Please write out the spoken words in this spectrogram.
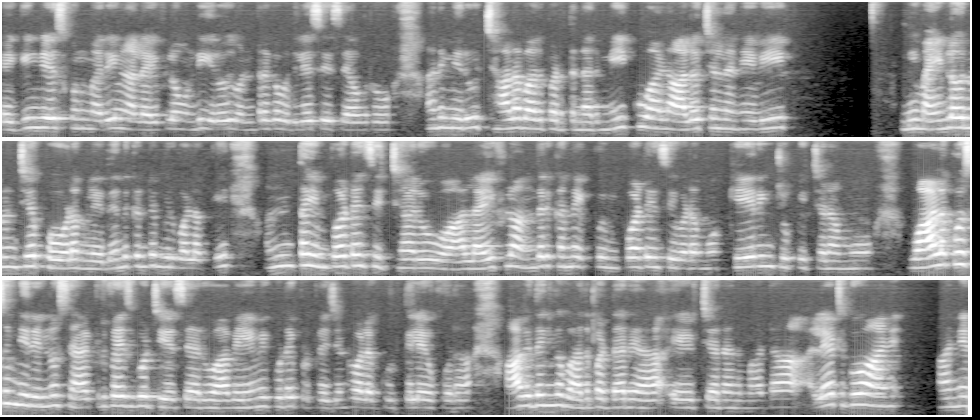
బెగ్గింగ్ చేసుకుని మరీ నా లైఫ్లో ఉండి ఈరోజు ఒంటరిగా వదిలేసేసేవారు అని మీరు చాలా బాధపడుతున్నారు. మీకు వాళ్ళ ఆలోచనలు అనేవి మీ మైండ్లో నుంచే పోవడం లేదు. ఎందుకంటే మీరు వాళ్ళకి అంత ఇంపార్టెన్స్ ఇచ్చారు. ఆ లైఫ్లో అందరికన్నా ఎక్కువ ఇంపార్టెన్స్ ఇవ్వడము కేరింగ్ చూపించడము వాళ్ళ కోసం మీరు ఎన్నో సాక్రిఫైస్ కూడా చేశారు. అవేమి కూడా ఇప్పుడు ప్రజెంట్ వాళ్ళకి గుర్తులేవు కూడా. ఆ విధంగా బాధపడ్డారు ఏడ్చారనమాట లెట్స్ గో అని on a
